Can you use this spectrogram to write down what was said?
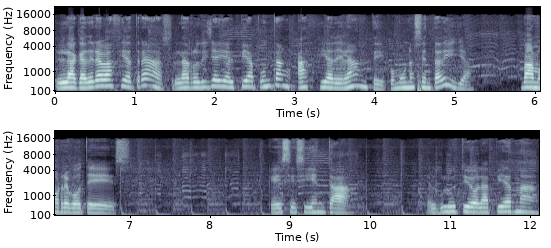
La cadera va hacia atrás, la rodilla y el pie apuntan hacia adelante, como una sentadilla. Vamos, rebotes. Que se sienta el glúteo, la pierna,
